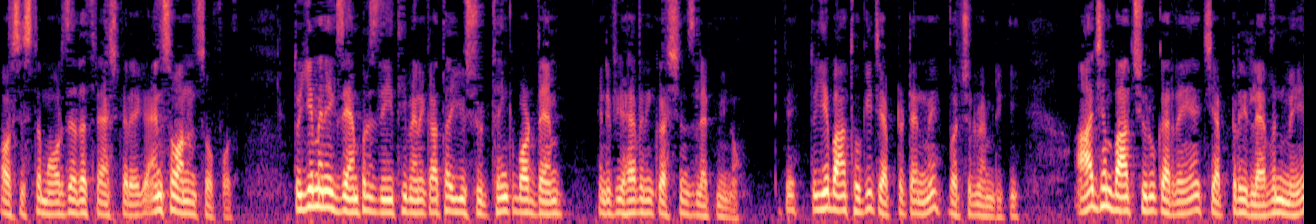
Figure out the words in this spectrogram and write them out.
اور سسٹم اور زیادہ تھریش کرے گا and so on and so forth تو یہ میں نے ایگزامپلس دی تھی، میں نے کہا تھا you should think about them and if you have any questions let me know ٹھیک ہے؟ تو یہ بات ہوگی چیپٹر ٹین میں ورچوئل میموری کی. آج ہم بات شروع کر رہے ہیں چیپٹر الیون میں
